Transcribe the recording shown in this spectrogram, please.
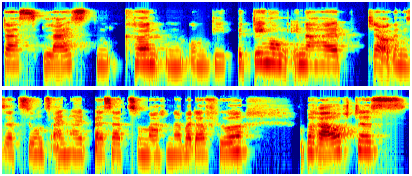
das leisten könnten, um die Bedingungen innerhalb der Organisationseinheit besser zu machen. Aber dafür braucht es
